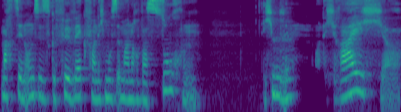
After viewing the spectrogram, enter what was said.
macht sie in uns dieses Gefühl weg von, ich muss immer noch was suchen. Ich bin mhm. und ich reiche.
